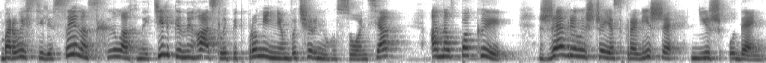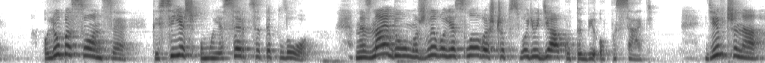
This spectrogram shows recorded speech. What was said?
Барвисті ліси на схилах не тільки не гасли під промінням вечірнього сонця, а навпаки, жевріли ще яскравіше, ніж удень. О, любе сонце, ти сієш у моє серце тепло. Не знайду, можливо, я слова, щоб свою дяку тобі описати. Дівчина,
